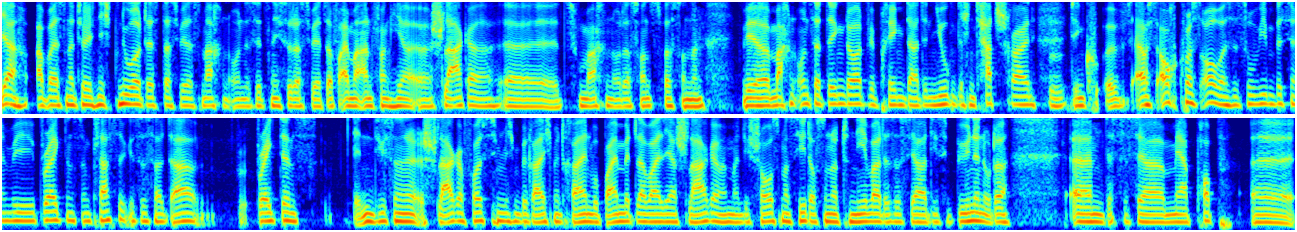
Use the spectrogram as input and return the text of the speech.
ja, aber es ist natürlich nicht nur das, dass wir das machen. Und es ist jetzt nicht so, dass wir jetzt auf einmal anfangen, hier äh, Schlager äh, zu machen oder sonst was, sondern wir machen unser Ding dort, wir bringen da den jugendlichen Touch rein. Mhm. Den, äh, ist auch Crossover, es ist so wie ein bisschen wie Breakdance und Klassik, ist es halt da. Breakdance in diesen Schlager-vollstimmlichen Bereich mit rein, wobei mittlerweile ja Schlager, wenn man die Shows mal sieht auf so einer Tournee war, das ist ja diese Bühnen oder ähm, das ist ja mehr Pop. Äh,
